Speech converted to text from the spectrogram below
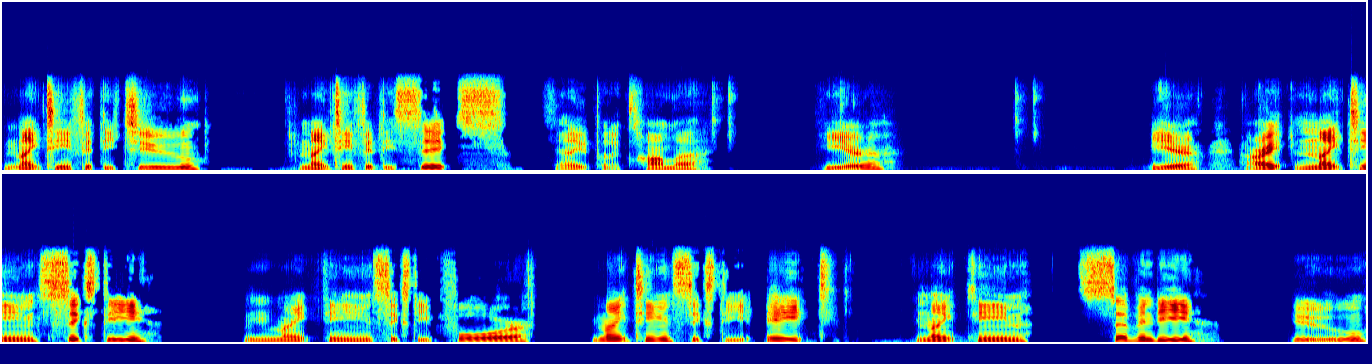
1952, 1956. I need to put a comma here. Here. All right, 1960, 1964, 1968, 1972,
